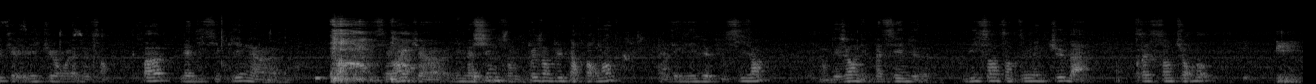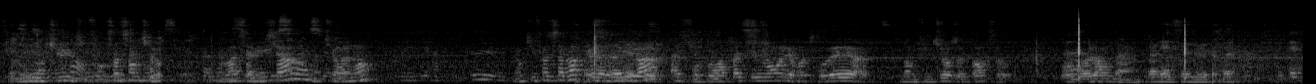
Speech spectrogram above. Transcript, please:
que les véhicules roulent à 200. Pas la discipline. euh, c'est vrai que les machines sont de plus en plus performantes. Elles existent depuis 6 ans. Donc déjà, on est passé de 800 cm3 à 1300 turbo. C'est des véhicules qui font 500 kg. Grâce à Lucien, naturellement. Donc il faut savoir que la Zavira, on pourra facilement les retrouver euh, dans le futur, je pense, au, au volant d'un d'un SLV. Peut-être,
